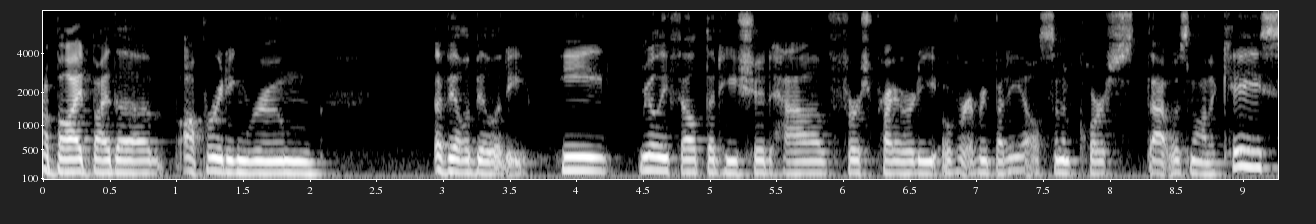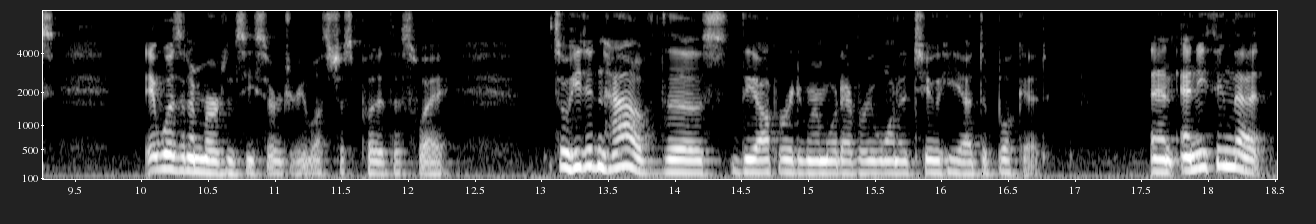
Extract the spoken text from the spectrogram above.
abide by the operating room availability. He really felt that he should have first priority over everybody else. And of course, that was not a case. It was an emergency surgery, let's just put it this way. So he didn't have the, the operating room whatever he wanted to, he had to book it. And anything that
